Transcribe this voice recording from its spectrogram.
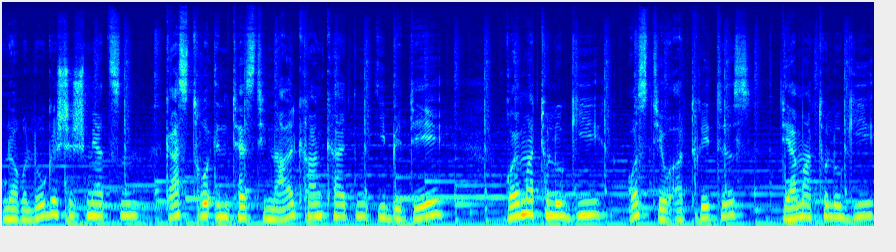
neurologische Schmerzen, Gastrointestinalkrankheiten, IBD, Rheumatologie, Osteoarthritis, Dermatologie,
